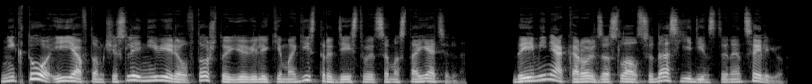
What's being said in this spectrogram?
Никто, и я в том числе, не верил в то, что ее великий магистр действует самостоятельно. Да и меня король заслал сюда с единственной целью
